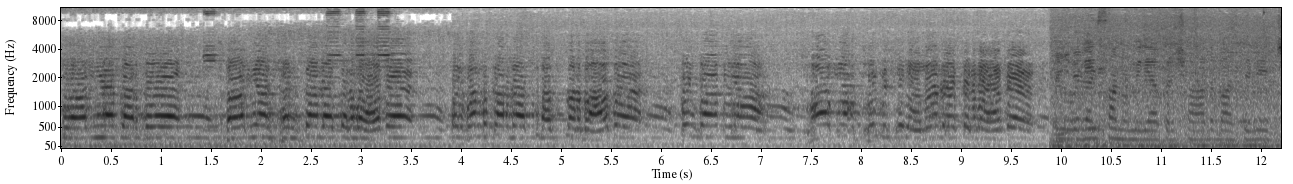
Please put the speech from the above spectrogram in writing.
ਤਿਆਰੀਆਂ ਕਰਦੇ ਹੈ ਸਾਰੀਆਂ ਸੰਗਤਾਂ ਦਾ ਧੰਨਵਾਦ ਹੈ, ਪ੍ਰਬੰਧਕਾਂ ਦਾ ਪ੍ਰਭਾਵ ਹੈ। ਪਿੰਡਾਂ ਦੀਆਂ ਸਾਰੀਆਂ ਸਿੱਖ ਸਭਾਵਾਂ ਦਾ ਧੰਨਵਾਦ ਹੈ। ਜੀ ਸਾਨੂੰ ਮਿਲਿਆ ਪ੍ਰਸ਼ਾਦ ਬੱਸ ਦੇ ਵਿੱਚ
